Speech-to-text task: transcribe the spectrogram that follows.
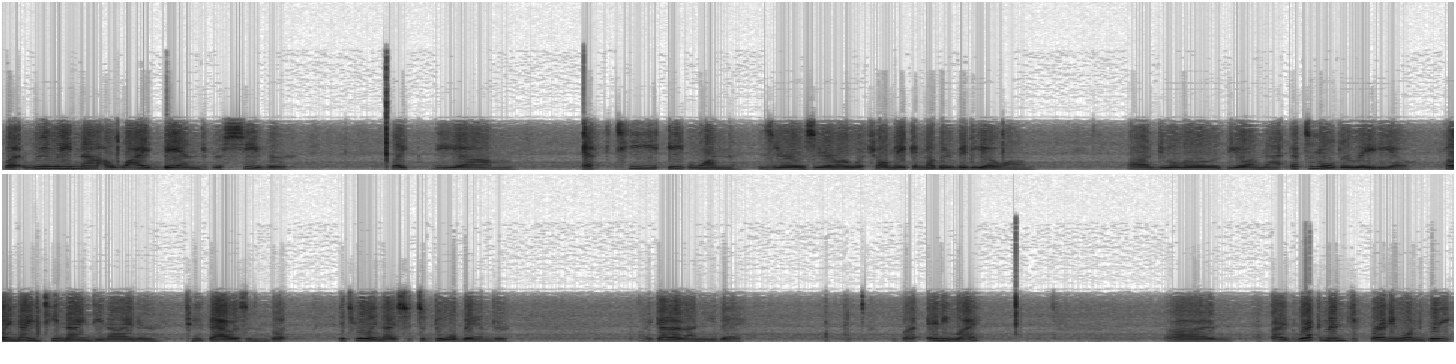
but really not a wideband receiver like the um, FT8100, which I'll make another video on. Uh, do a little review on that. That's an older radio, probably 1999 or 2000, but it's really nice. It's a dual bander. I got it on eBay. But anyway, uh, I'd recommend it for anyone great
